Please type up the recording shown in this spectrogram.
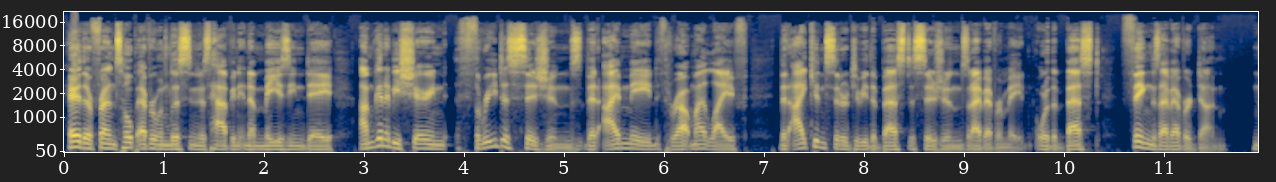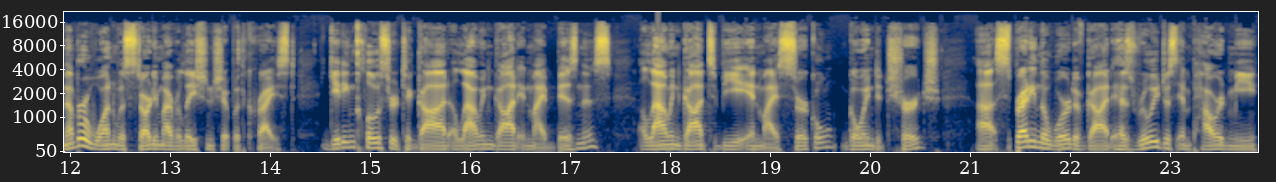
Hey there, friends. Hope everyone listening is having an amazing day. I'm going to be sharing three decisions that I made throughout my life that I consider to be the best decisions that I've ever made or the best things I've ever done. Number one was starting my relationship with Christ, getting closer to God, allowing God in my business, allowing God to be in my circle, going to church, uh, spreading the word of God has really just empowered me,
